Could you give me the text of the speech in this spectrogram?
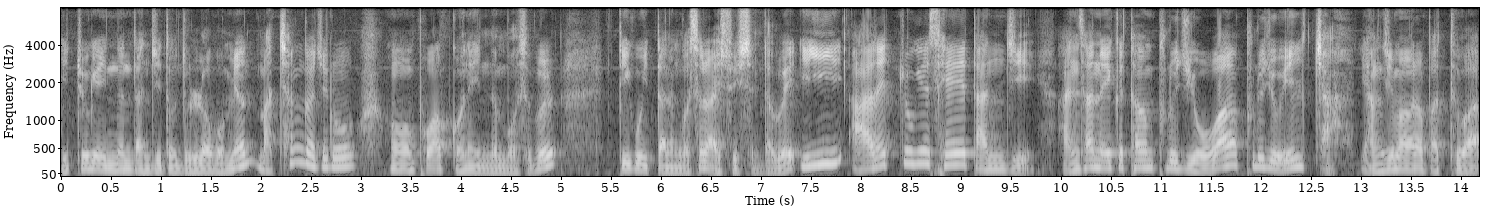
이쪽에 있는 단지도 눌러보면 마찬가지로 어, 보합권에 있는 모습을 띄고 있다는 것을 알 수 있습니다. 왜 이 아래쪽에 세 단지 안산 레이크타운 푸르지오와 푸르지오 1차 양지마을 아파트와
